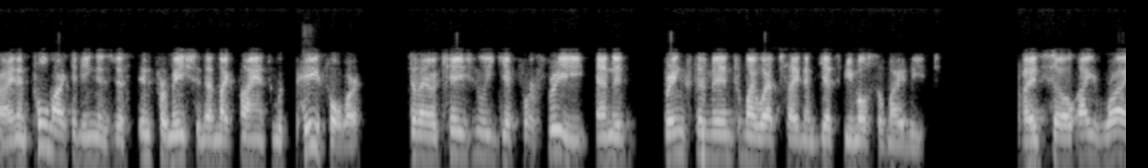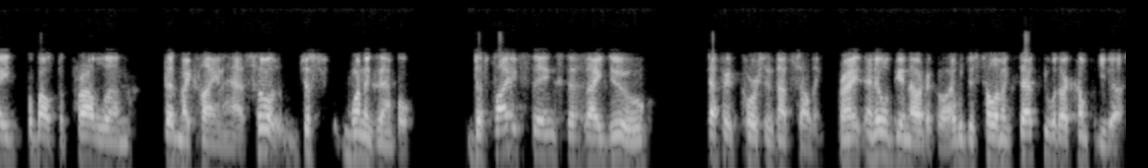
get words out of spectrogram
right? And pull marketing is just information that my clients would pay for that I occasionally give for free, and it brings them into my website and gets me most of my leads, right? So I write about the problem that my client has. So just one example, the five things that I do a course is not selling, right? And it would be an article. I would just tell them exactly what our company does.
